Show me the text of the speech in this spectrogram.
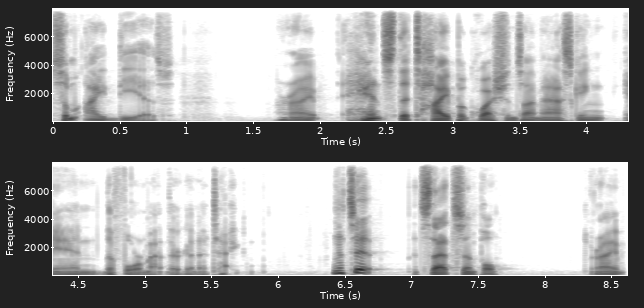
some ideas. All right? Hence the type of questions I'm asking and the format they're going to take. That's it. It's that simple. Right?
